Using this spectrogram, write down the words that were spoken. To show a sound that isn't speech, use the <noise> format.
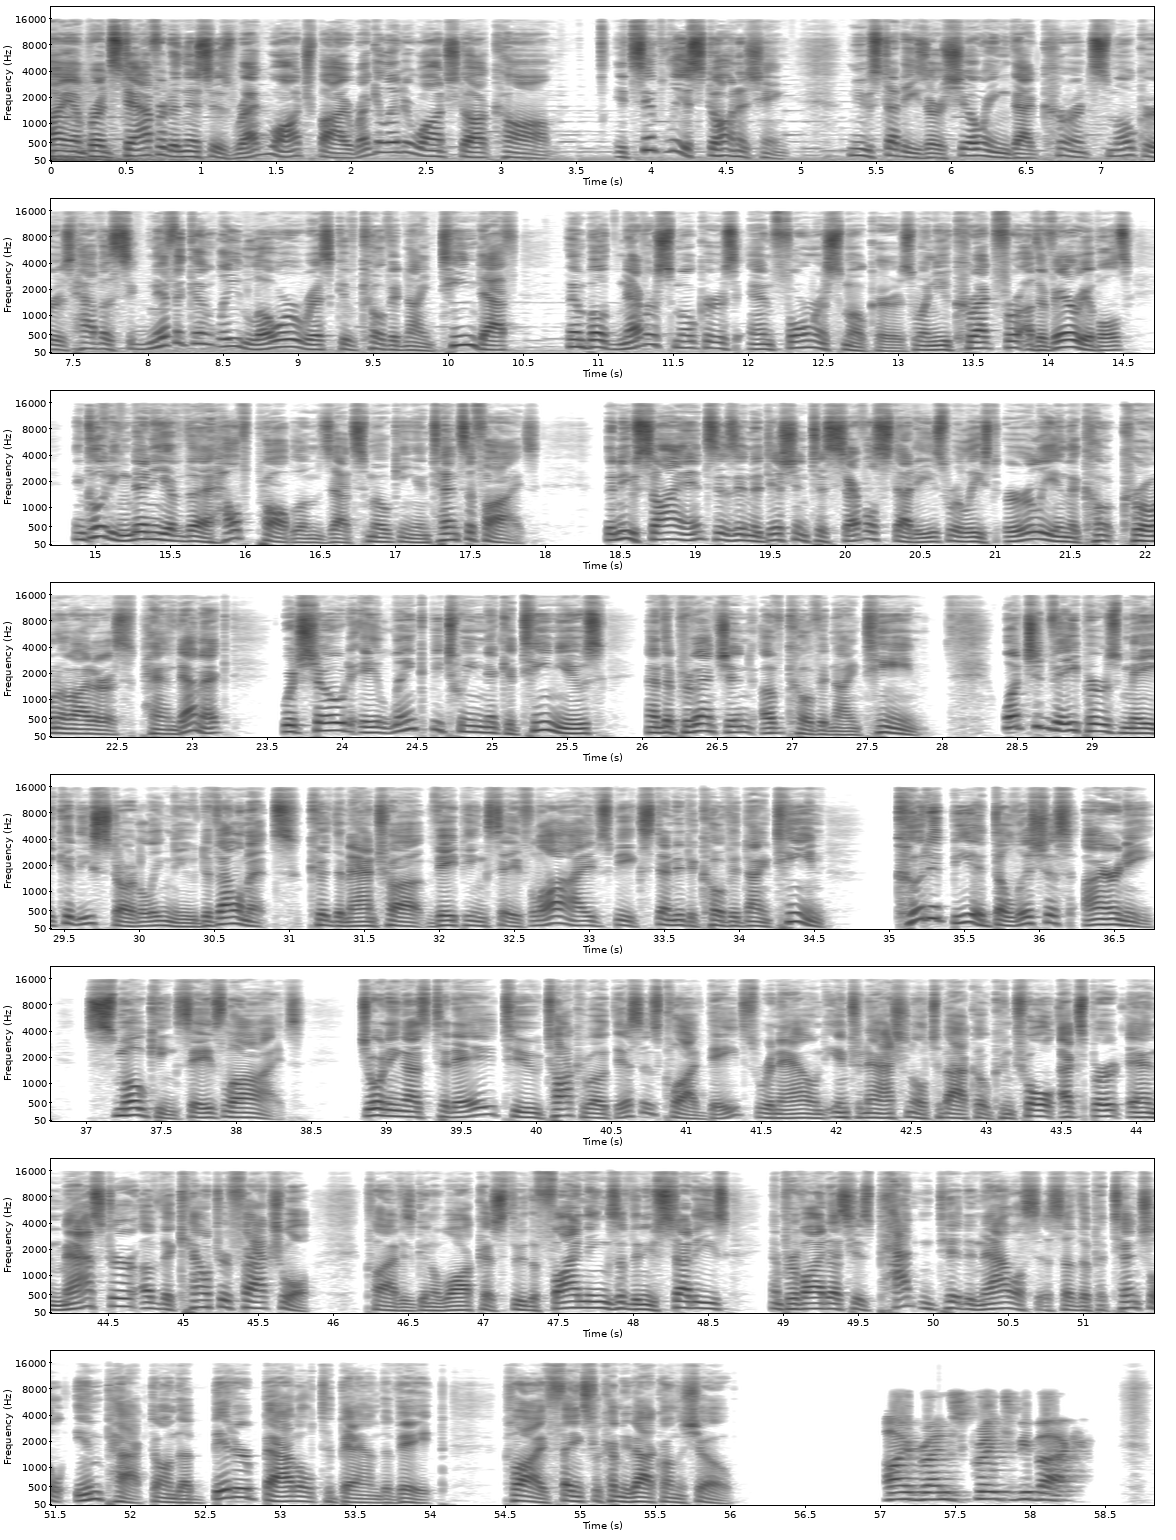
Hi, I'm Brent Stafford, and this is RegWatch by RegulatorWatch.com. It's simply astonishing. New studies are showing that current smokers have a significantly lower risk of COVID 19 death than both never smokers and former smokers when you correct for other variables, including many of the health problems that smoking intensifies. The new science is in addition to several studies released early in the coronavirus pandemic, which showed a link between nicotine use and the prevention of COVID 19. What should vapers make of these startling new developments? Could the mantra, vaping saves lives, be extended to COVID 19? Could it be a delicious irony? Smoking saves lives. Joining us today to talk about this is Clive Bates, renowned international tobacco control expert and master of the counterfactual. Clive is going to walk us through the findings of the new studies and provide us his patented analysis of the potential impact on the bitter battle to ban the vape. Clive, thanks for coming back on the show. Hi, Brent. It's great to be back.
